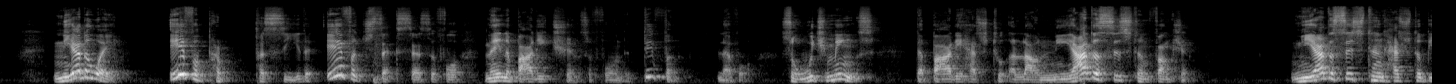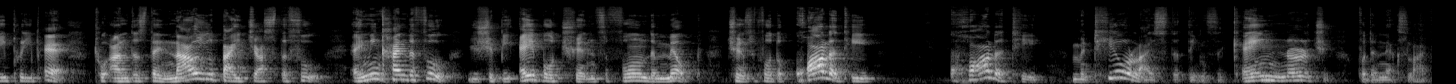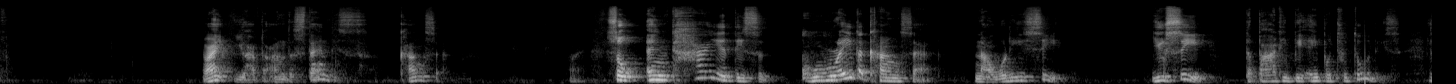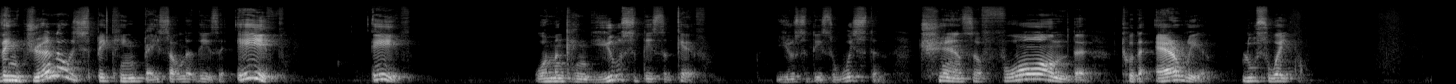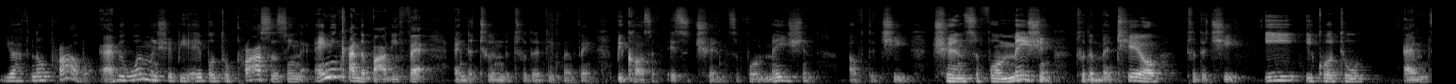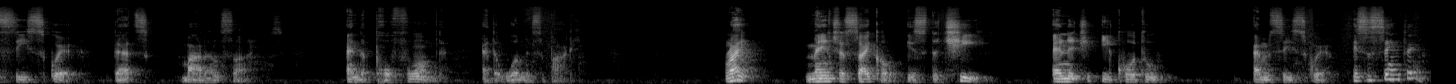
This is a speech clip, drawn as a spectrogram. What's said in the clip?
The other way, if proceed, if successful, then the body transform a different level. So which means the body has to allow the other system function. The other system has to be prepared to understand. Now you digest the food. Any kind of food, you should be able to transform the milk, transform the quality, quality, materialized things, can nurture for the next life. Right? You have to understand this concept. Right? So entire this great concept, now what do you see? You see the body be able to do this. Then generally speaking, based on this, if, if woman can use this gift, use this wisdom, transformed to the area, lose weight, you have no problem. Every woman should be able to process in any kind of body fat and tune to the different thing because it's transformation of the chi, transformation to the material to the chi. E equal to mc squared. That's modern science. And performed at the woman's body. Right? Menstrual cycle is the chi, energy equal to mc squared. It's the same thing.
